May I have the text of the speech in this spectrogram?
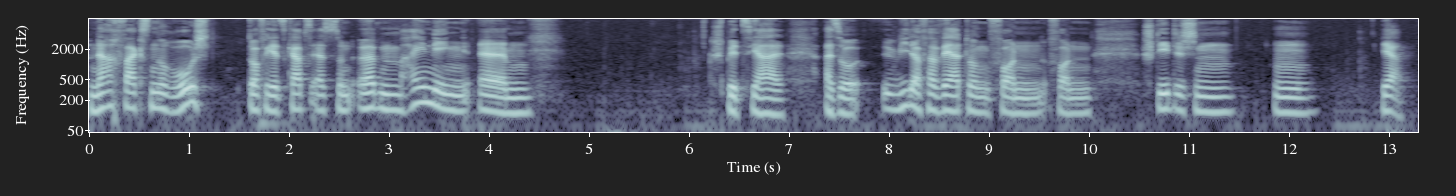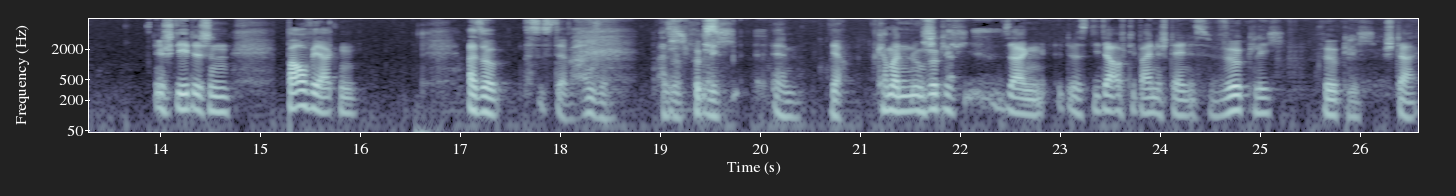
nachwachsende Rohstoffe, jetzt gab es erst so ein Urban Mining ähm, Spezial, also Wiederverwertung von, von städtischen, mh, ja, städtischen Bauwerken. Also, das ist der Wahnsinn. Also Ich- wirklich, ähm, ja, kann man nur Ich- wirklich sagen, was die da auf die Beine stellen, ist wirklich, wirklich stark.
